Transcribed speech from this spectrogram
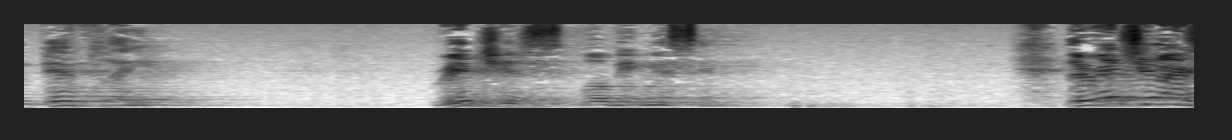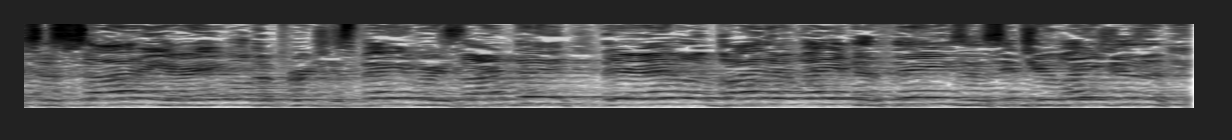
And fifthly, riches will be missing. The rich in our society are able to purchase favors, aren't they? They're able to buy their way into things and situations,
